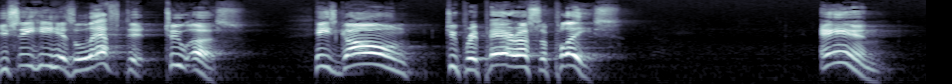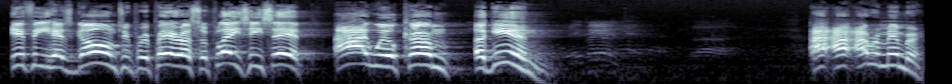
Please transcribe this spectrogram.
You see, He has left it to us. He's gone to prepare us a place. And if he has gone to prepare us a place, he said, I will come again. I, I, I, remember,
